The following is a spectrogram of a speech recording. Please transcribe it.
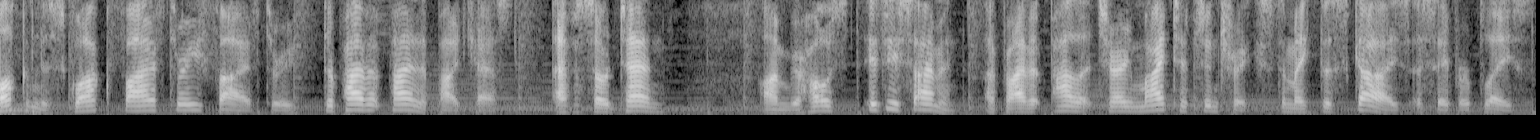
Welcome to Squawk 5353, the Private Pilot Podcast, Episode 10. I'm your host, Izzy Simon, a private pilot sharing my tips and tricks to make the skies a safer place.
